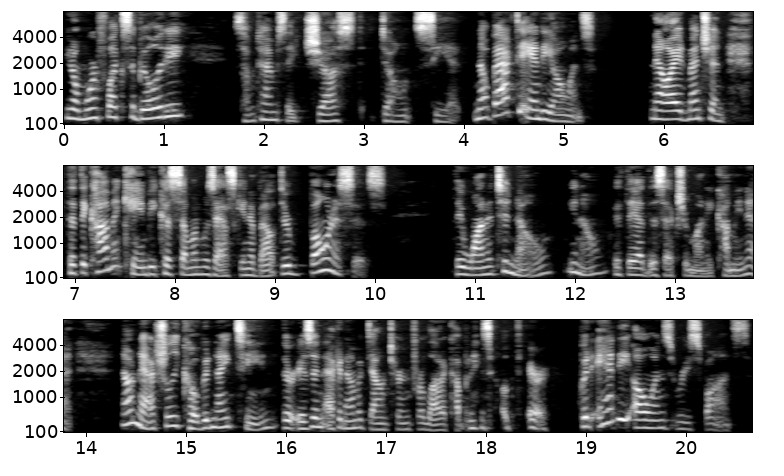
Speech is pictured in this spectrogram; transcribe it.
you know, more flexibility? Sometimes they just don't see it. Now back to Andi Owens. Now, I had mentioned that the comment came because someone was asking about their bonuses. They wanted to know, you know, if they had this extra money coming in. Now, naturally, COVID 19, there is an economic downturn for a lot of companies out there. But Andi Owens' response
